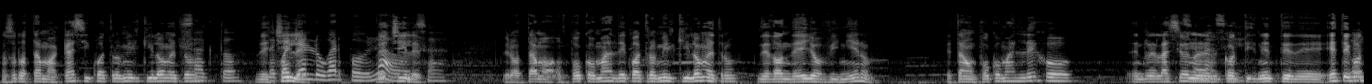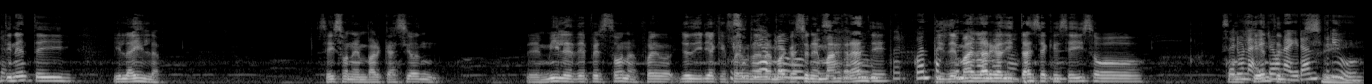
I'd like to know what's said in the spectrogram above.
Nosotros estamos a casi 4.000 kilómetros de, de, Chile. cualquier lugar poblado. De Chile. Pero estamos un poco más de 4.000 kilómetros de donde ellos vinieron. Estamos un poco más lejos en relación al continente de este continente y, y la isla. Se hizo una embarcación de miles de personas. Fue, yo diría que fue una de las embarcaciones más grandes y de más larga distancia que se hizo. Era una, era una gran tribu.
